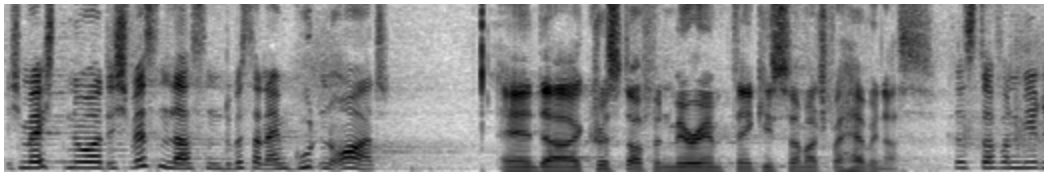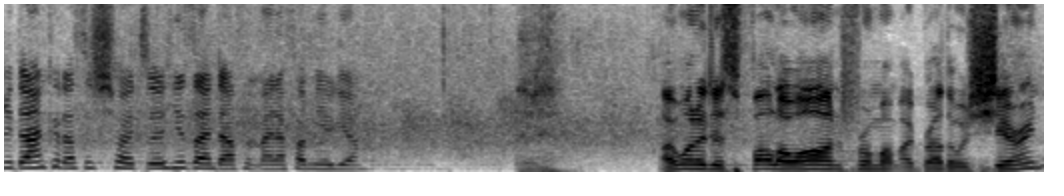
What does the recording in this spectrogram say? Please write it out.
Ich möchte nur dich wissen lassen, du bist an einem guten Ort. And uh, Christoph and Miriam, thank you so much for having us. Christoph und Miri, danke, dass ich heute hier sein darf mit meiner Familie. I want to just follow on from what my brother was sharing.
